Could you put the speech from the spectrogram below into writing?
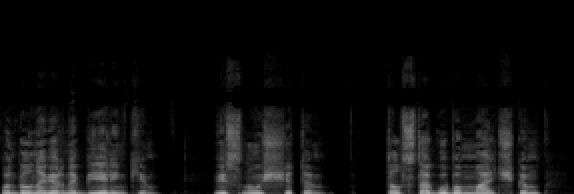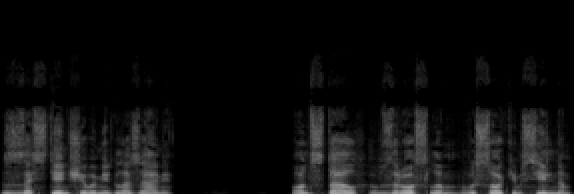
Он был, наверное, беленьким, веснущатым, толстогубым мальчиком с застенчивыми глазами. Он стал взрослым, высоким, сильным,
